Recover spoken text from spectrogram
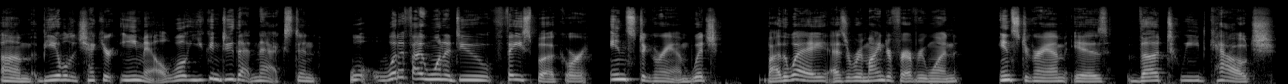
um, be able to check your email? Well, you can do that next. And well, what if I want to do Facebook or Instagram? Which, by the way, as a reminder for everyone, Instagram is the Tweed Couch.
